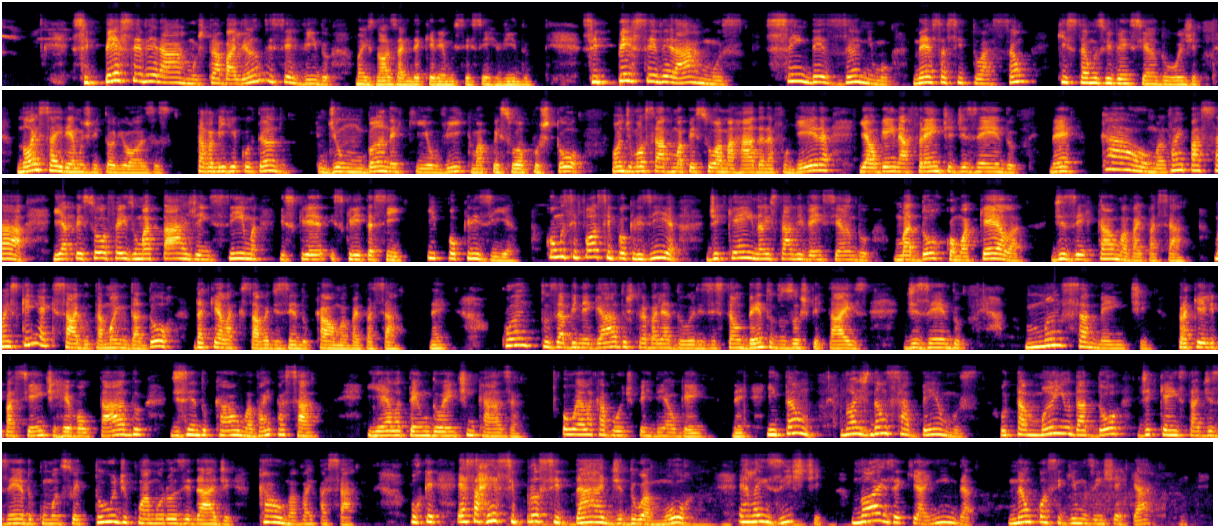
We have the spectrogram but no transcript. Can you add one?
Se perseverarmos trabalhando e servindo, mas nós ainda queremos ser servidos se perseverarmos sem desânimo nessa situação que estamos vivenciando hoje, nós sairemos vitoriosos. Estava me recordando de um banner que eu vi que uma pessoa postou, onde mostrava uma pessoa amarrada na fogueira e alguém na frente dizendo, né? Calma, vai passar. E a pessoa fez uma tarja em cima, escrita assim: hipocrisia. Como se fosse hipocrisia de quem não está vivenciando uma dor como aquela, dizer calma, vai passar. Mas quem é que sabe o tamanho da dor daquela que estava dizendo calma, vai passar, né? Quantos abnegados trabalhadores estão dentro dos hospitais dizendo mansamente para aquele paciente revoltado, dizendo calma, vai passar e ela tem um doente em casa, ou ela acabou de perder alguém, né? Então, nós não sabemos o tamanho da dor de quem está dizendo com mansuetude, com amorosidade, calma, vai passar. Porque essa reciprocidade do amor, ela existe. Nós é que ainda não conseguimos enxergar.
